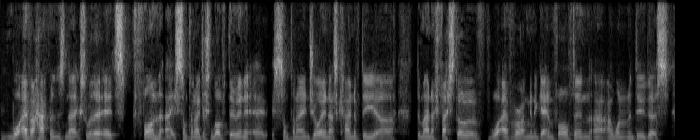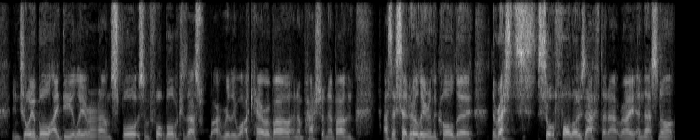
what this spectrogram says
whatever happens next with it, it's fun. It's something I just love doing. It, it's something I enjoy, and that's kind of the uh, the manifesto of whatever I'm going to get involved in. Uh, I want to do that's enjoyable, ideally around sports and football, because that's really what I care about and I'm passionate about. And as I said earlier in the call, the the rest sort of follows after that, right? And that's not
